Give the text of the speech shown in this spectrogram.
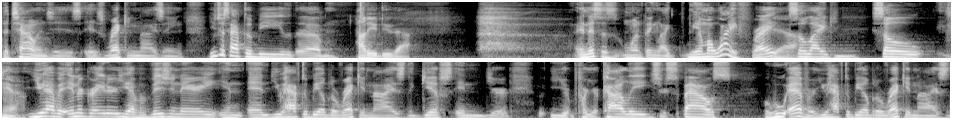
the challenge is is recognizing you just have to be um How do you do that? And this is one thing like me and my wife right Yeah. so like mm-hmm. so Yeah. you have an integrator, you have a visionary, and and you have to be able to recognize the gifts in your your for your colleagues, your spouse, whoever. You have to be able to recognize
